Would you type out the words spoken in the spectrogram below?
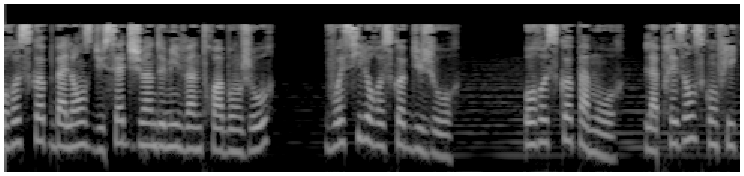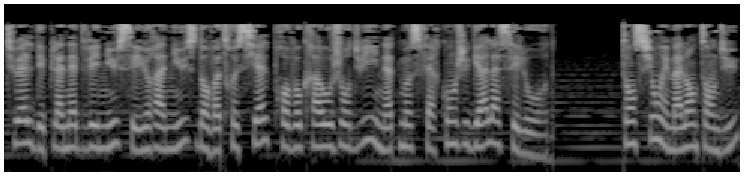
Horoscope Balance du 7 juin 2023 Bonjour. Voici l'horoscope du jour. Horoscope Amour. La présence conflictuelle des planètes Vénus et Uranus dans votre ciel provoquera aujourd'hui une atmosphère conjugale assez lourde. Tension et malentendus,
